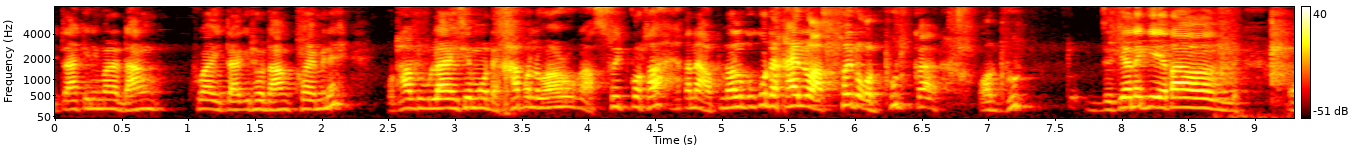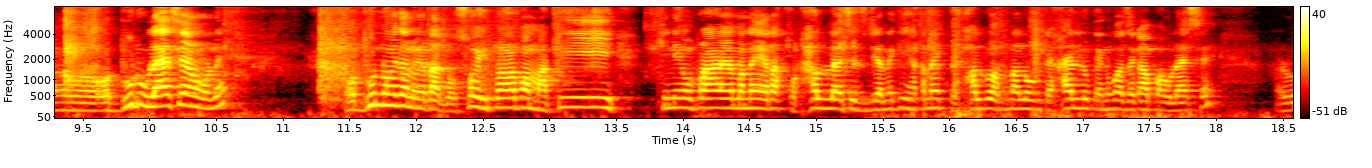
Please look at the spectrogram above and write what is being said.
ইটাখিনি মানে দাং খুৱাই ইটাকেইটা দাং খুৱাই মানে কঁঠালটো ওলাই আহিছে মই দেখা পালোঁ আৰু আচৰিত কথা সেইকাৰণে আপোনালোককো দেখাইলোঁ। আচৰিত অদ্ভুত অদ্ভুত যেতিয়া নেকি এটা অদ্ভুত ওলাইছে আৰু মানে। অদ্ভুত নহয় জানো এটা গছৰ শিপাৰৰ পৰা মাটিখিনিৰ পৰা মানে এটা কঁঠাল ওলাইছে যেতিয়া নেকি সেইকাৰণে কঁঠালটো আপোনালোকক দেখাই দিলোঁ কেনেকুৱা জেগাৰ পৰা ওলাইছে। আৰু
